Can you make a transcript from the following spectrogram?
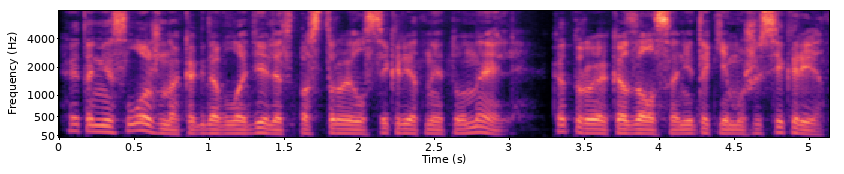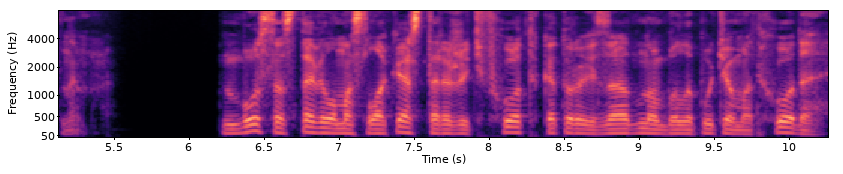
Это несложно, когда владелец построил секретный туннель, который оказался не таким уж и секретным. Босс оставил маслака сторожить вход, который заодно было путем отхода,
